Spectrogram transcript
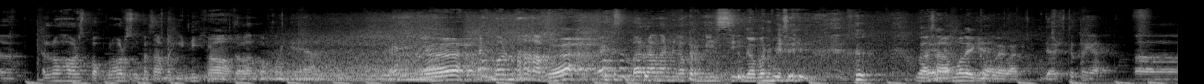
eh, lo harus pok lo harus suka sama ini kayak Oh. gitu lah pokoknya eh, eh, eh mohon maaf eh sembarangan nggak permisi Enggak permisi. Wassalamualaikum Ya, lewat. dari situ kayak eh,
